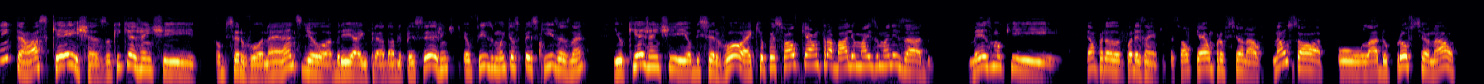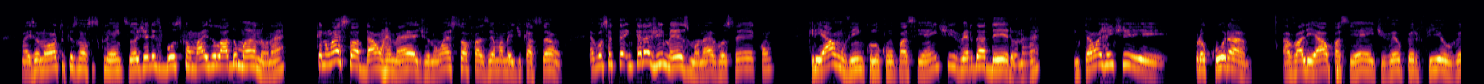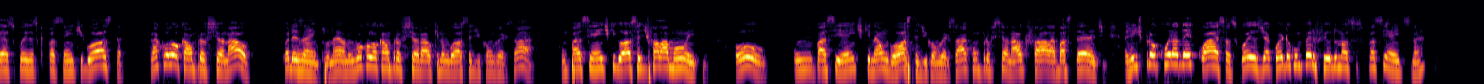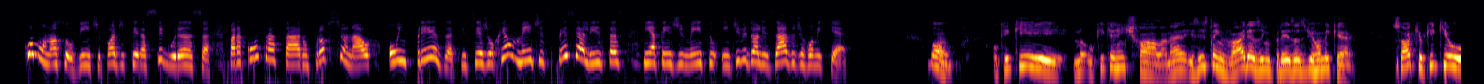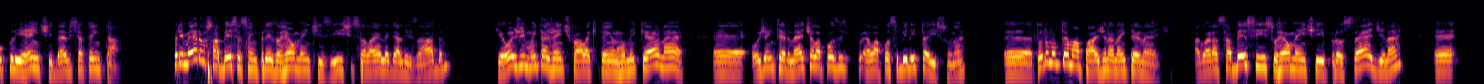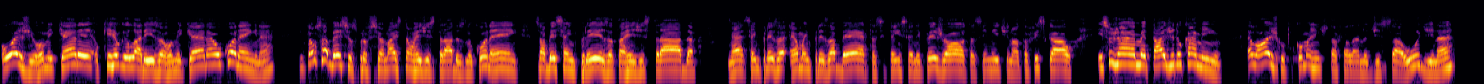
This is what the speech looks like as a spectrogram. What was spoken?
Então, as queixas, o que, que a gente observou, né? Antes de eu abrir a, WPC, a gente, eu fiz muitas pesquisas, né? E o que a gente observou é que o pessoal quer um trabalho mais humanizado, mesmo que então, por, por exemplo, o pessoal quer um profissional, não só o lado profissional, mas eu noto que os nossos clientes hoje eles buscam mais o lado humano, né? Porque não é só dar um remédio, não é só fazer uma medicação, é você ter, interagir mesmo, né? Você com, criar um vínculo com o paciente verdadeiro, né? Então a gente procura avaliar o paciente, ver o perfil, ver as coisas que o paciente gosta, para colocar um profissional, por exemplo, né? Eu não vou colocar um profissional que não gosta de conversar com um paciente que gosta de falar muito, ou um paciente que não gosta de conversar com um profissional que fala bastante. A gente procura adequar essas coisas de acordo com o perfil dos nossos pacientes, né? Como o nosso ouvinte pode ter a segurança para contratar um profissional ou empresa que sejam realmente especialistas em atendimento individualizado de home care? Bom, o que que, o que, que a gente fala, né? Existem várias empresas de home care. Só que o que, que o cliente deve se atentar? Primeiro, saber se essa empresa realmente existe, se ela é legalizada. Que hoje muita gente fala que tem um home care, né? É, hoje a internet ela, ela possibilita isso, né? É, todo mundo tem uma página na internet. Agora, saber se isso realmente procede, né? É, hoje, o home care, o que regulariza o home care é o Corém, né? Então, saber se os profissionais estão registrados no Corém, saber se a empresa está registrada, né? Se a empresa é uma empresa aberta, se tem CNPJ, se emite nota fiscal, isso já é metade do caminho. É lógico que, como a gente está falando de saúde, né?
